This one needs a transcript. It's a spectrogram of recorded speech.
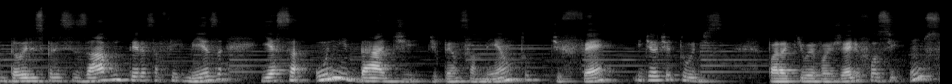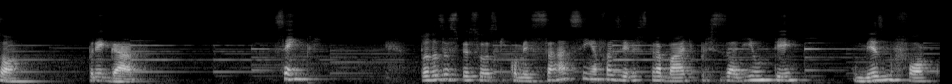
Então eles precisavam ter essa firmeza e essa unidade de pensamento, de fé e de atitudes, para que o evangelho fosse um só, pregado. Sempre. Todas as pessoas que começassem a fazer esse trabalho precisariam ter o mesmo foco,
